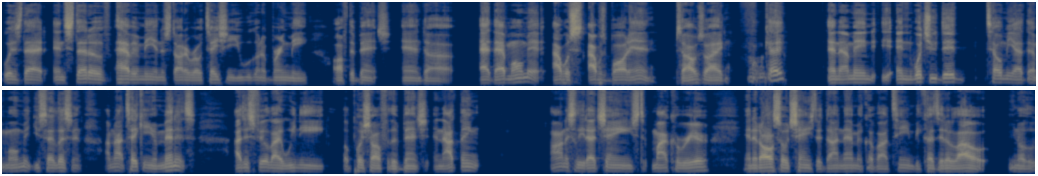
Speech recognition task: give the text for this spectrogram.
was that instead of having me in the starter rotation, you were going to bring me off the bench. And uh, at that moment, I was I was bought in. So I was like, Mhm. okay. And I mean, and what you did tell me at that moment, you said, listen, I'm not taking your minutes. I just feel like we need a push off of the bench. And I think honestly that changed my career and it also changed the dynamic of our team because it allowed, you know,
